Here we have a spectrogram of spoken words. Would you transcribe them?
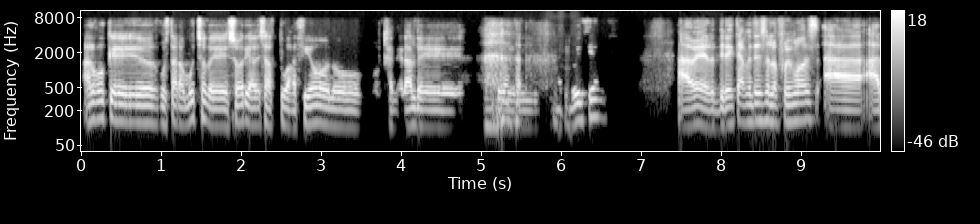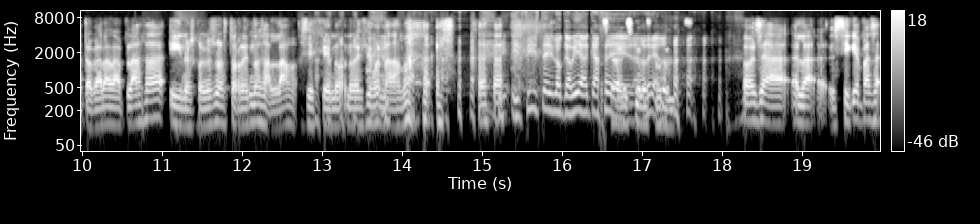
Algo que os gustara mucho de Soria, de esa actuación o en general de, de la provincia. A ver, directamente solo fuimos a, tocar a la plaza y nos comimos unos torrendos al lado. Así es que no, decimos nada más. Hicisteis lo que había que hacer, O sea, sí que pasa,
